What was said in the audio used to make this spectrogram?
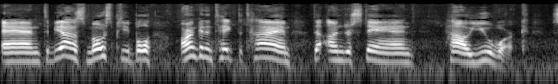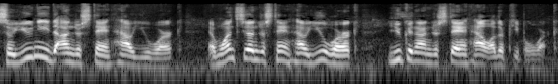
And to be honest most people aren't going to take the time to understand how you work. So you need to understand how you work. And once you understand how you work you can understand how other people work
